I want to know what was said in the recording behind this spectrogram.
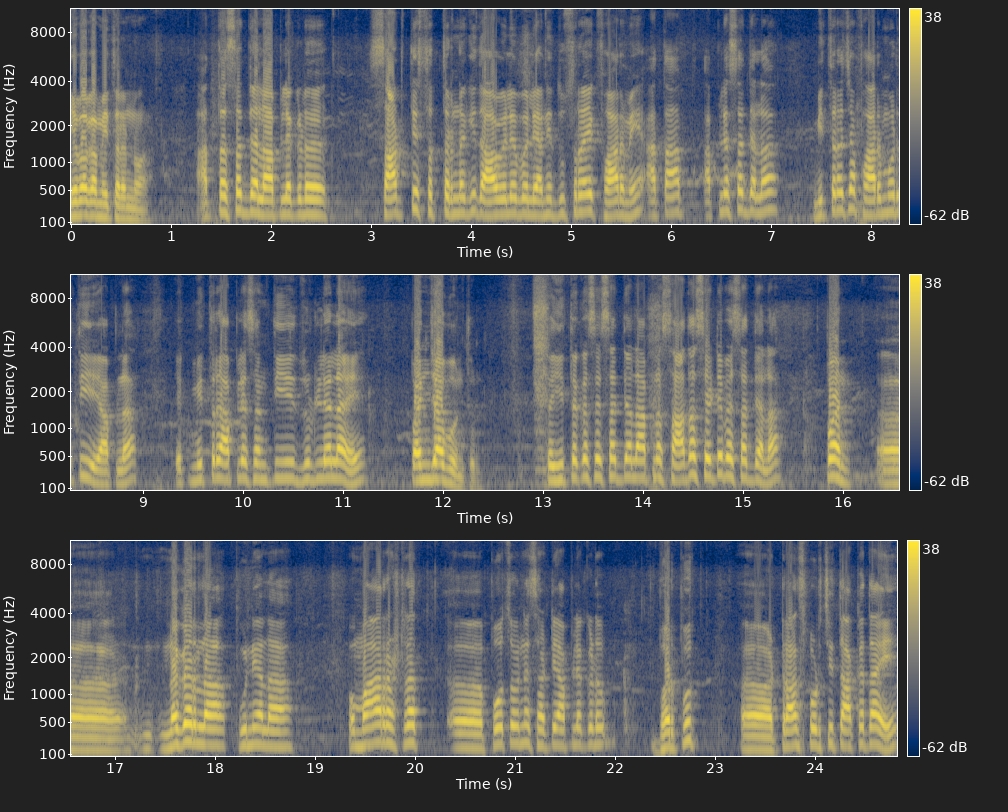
हे बघा मित्रांनो आत्ता सध्याला आपल्याकडं साठ ते सत्तर नगीत अवेलेबल आहे आणि दुसरा एक फार्म आहे. आता आप- आपल्या सध्याला मित्राच्या फार्मवरती आहे आपला. एक मित्र आपल्या संगती जुडलेला आहे पंजाबहून. तर इथं कसं आहे सध्याला आपला साधा सेटअप आहे सध्याला. पण नगरला पुण्याला व महाराष्ट्रात पोचवण्यासाठी आपल्याकडं भरपूर ट्रान्सपोर्टची ताकद आहे.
